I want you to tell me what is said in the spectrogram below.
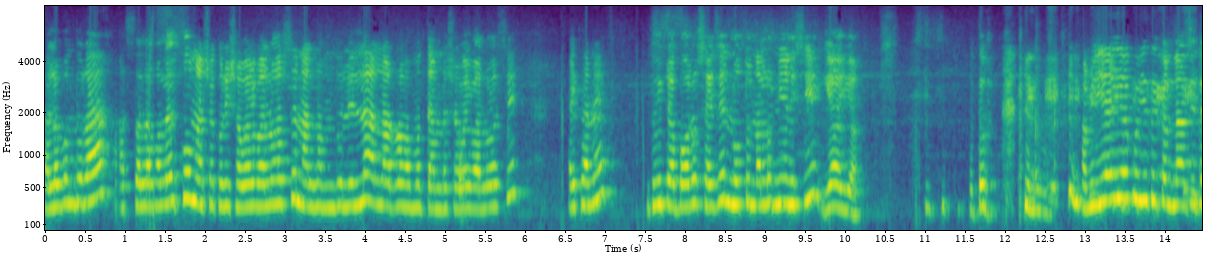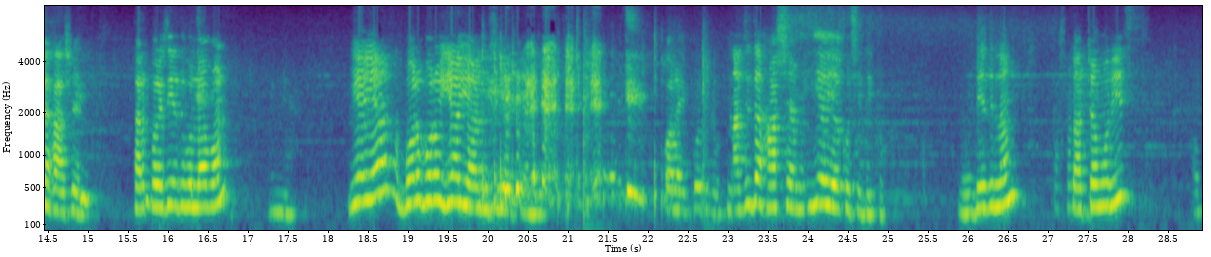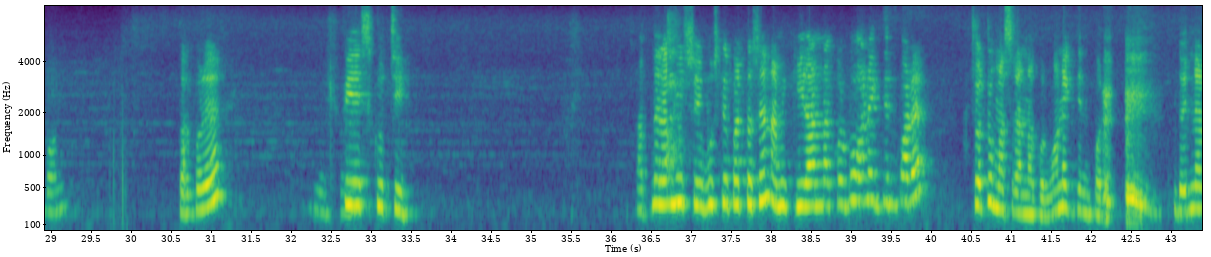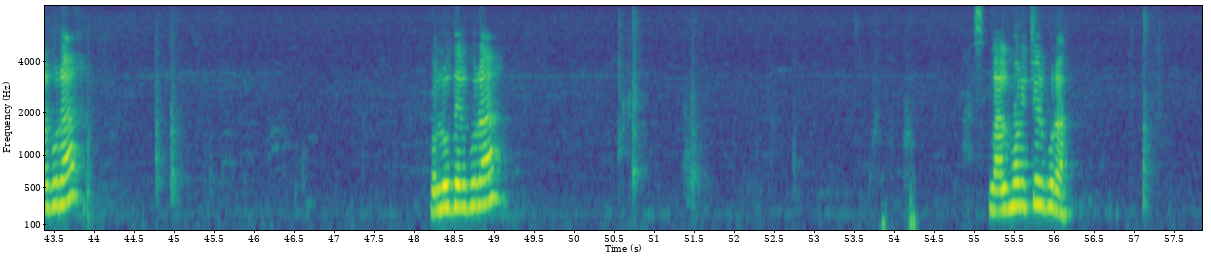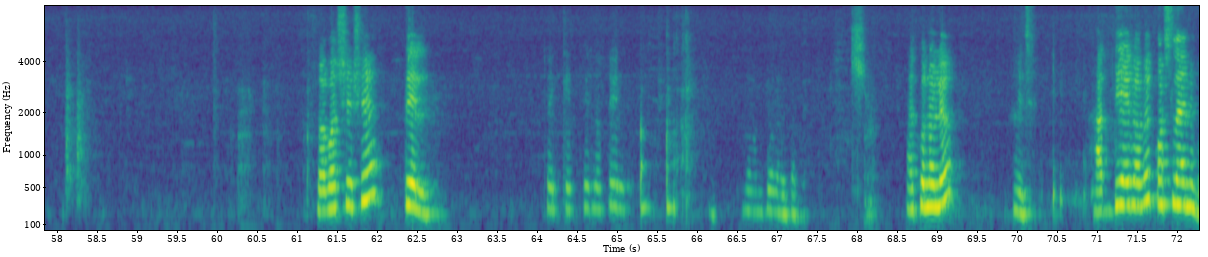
Hello বন্ধুরা আসসালামু আলাইকুম। আশা করি সবাই ভালো আছেন। আলহামদুলিল্লাহ আল্লাহর রহমতে আমরা সবাই ভালো আছি। এখানে দুইটা বড় সাইজের নতুন আলু নিয়ে নিছি। ইয়া ইয়া। তো আমি ইয়া ইয়া কই দেখলাম নাচিতে হাসে। তারপরে দিয়ে দেবো লবণ। ইয়া ইয়া বড় বড় ইয়া ইয়া নিছি নাচিতে হাসে আমি ইয়া ইয়া করছি দেখো। দিয়ে দিলাম কাঁচামরিচ। লবণ। তারপরে পেঁয়াজ কুচি। আপনারা নিশ্চয়ই বুঝতে পারতেছেন আমি কি রান্না করব। অনেক দিন পরে ছোট মাছ রান্না করব অনেক দিন পরে। দইনার গুঁড়া হলুদের গুঁড়া লাল মরিচের গুঁড়া। সবার শেষে তেল। তেল তেল। এখন হলো এই যে হাত দিয়ে এইভাবে কষলায় নেব।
